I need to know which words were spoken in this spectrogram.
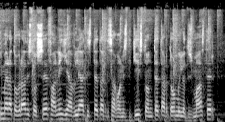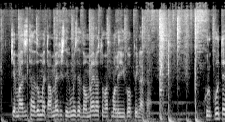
Σήμερα το βράδυ στο ΣΕΦ ανοίγει η αυλαία της τέταρτης αγωνιστικής στον τέταρτο όμιλο της Master και μαζί θα δούμε τα μέχρι στιγμής δεδομένα στο βαθμολογικό πίνακα. Κουρκούτε,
